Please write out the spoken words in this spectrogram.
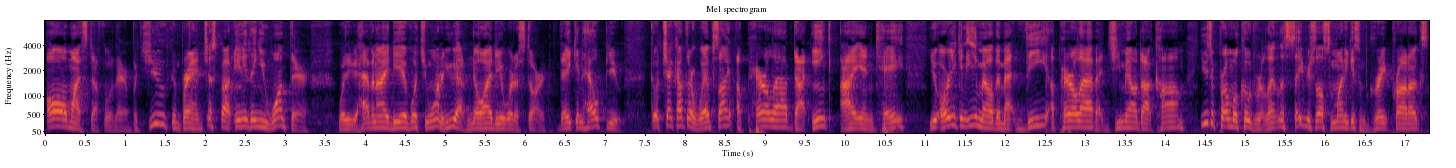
all my stuff over there. But you can brand just about anything you want there. Whether you have an idea of what you want or you have no idea where to start, they can help you. Go check out their website, apparelab.ink, I-N-K, you, or you can email them at theapparelab at gmail.com. Use a promo code Relentless, save yourself some money, get some great products.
